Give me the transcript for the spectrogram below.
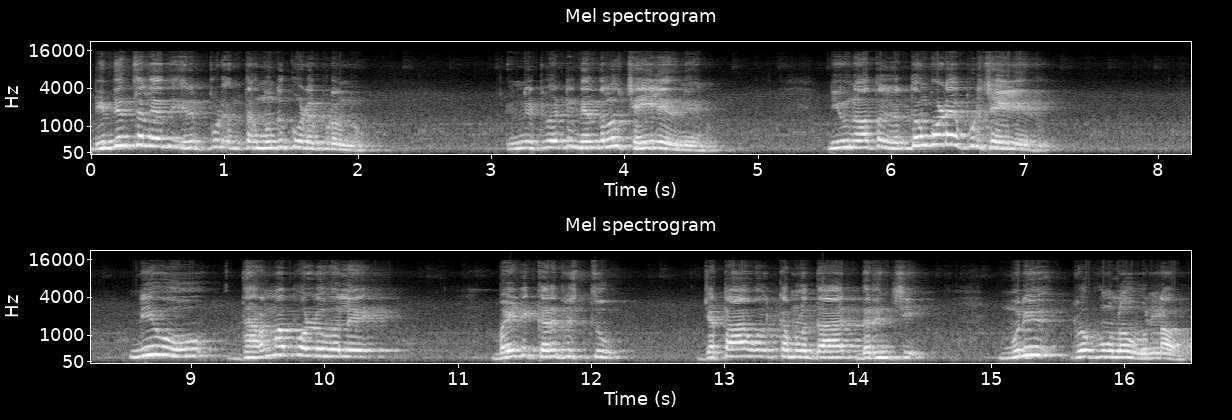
నిందించలేదు. ఇప్పుడు ఇంతకుముందు కూడా ఎప్పుడు నిన్ను ఇటువంటి నిందలు చేయలేదు నేను. నీవు నాతో యుద్ధం కూడా ఎప్పుడు చేయలేదు. నీవు ధర్మపరుడు వలె బయటికి కనిపిస్తూ జటావల్కములు దా ధరించి ముని రూపంలో ఉన్నావు.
